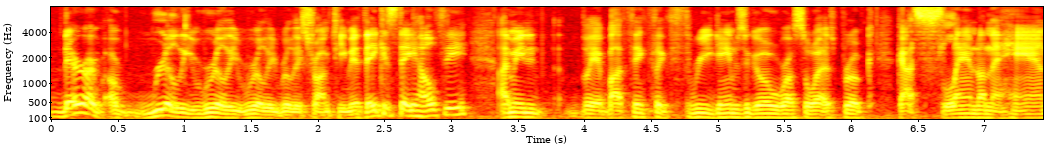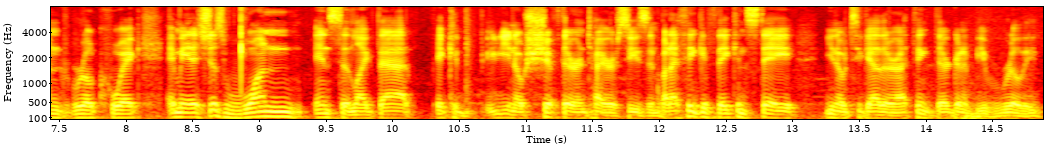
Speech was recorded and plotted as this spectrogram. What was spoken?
they're a, a really, really, really, really strong team. If they can stay healthy, I mean, like, about, I think like three games ago, Russell Westbrook got slammed on the hand real quick. I mean, it's just one instant like that, it could, you know, shift their entire season. But I think if they can stay, you know, together, I think they're going to be really,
